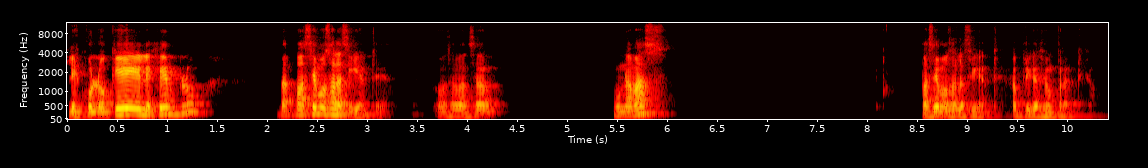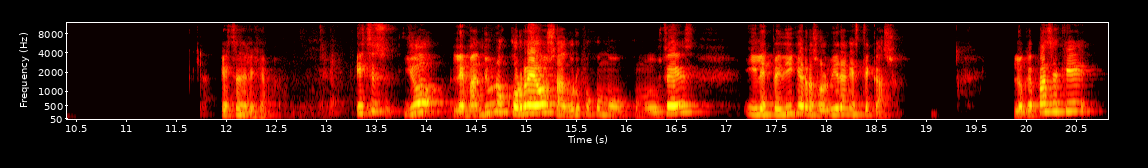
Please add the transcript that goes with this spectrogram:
les coloqué el ejemplo. Pasemos a la siguiente. Vamos a avanzar una más. Pasemos a la siguiente, aplicación práctica. Este es el ejemplo. Este es, yo le mandé unos correos a grupos como, como ustedes y les pedí que resolvieran este caso. Lo que pasa es que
